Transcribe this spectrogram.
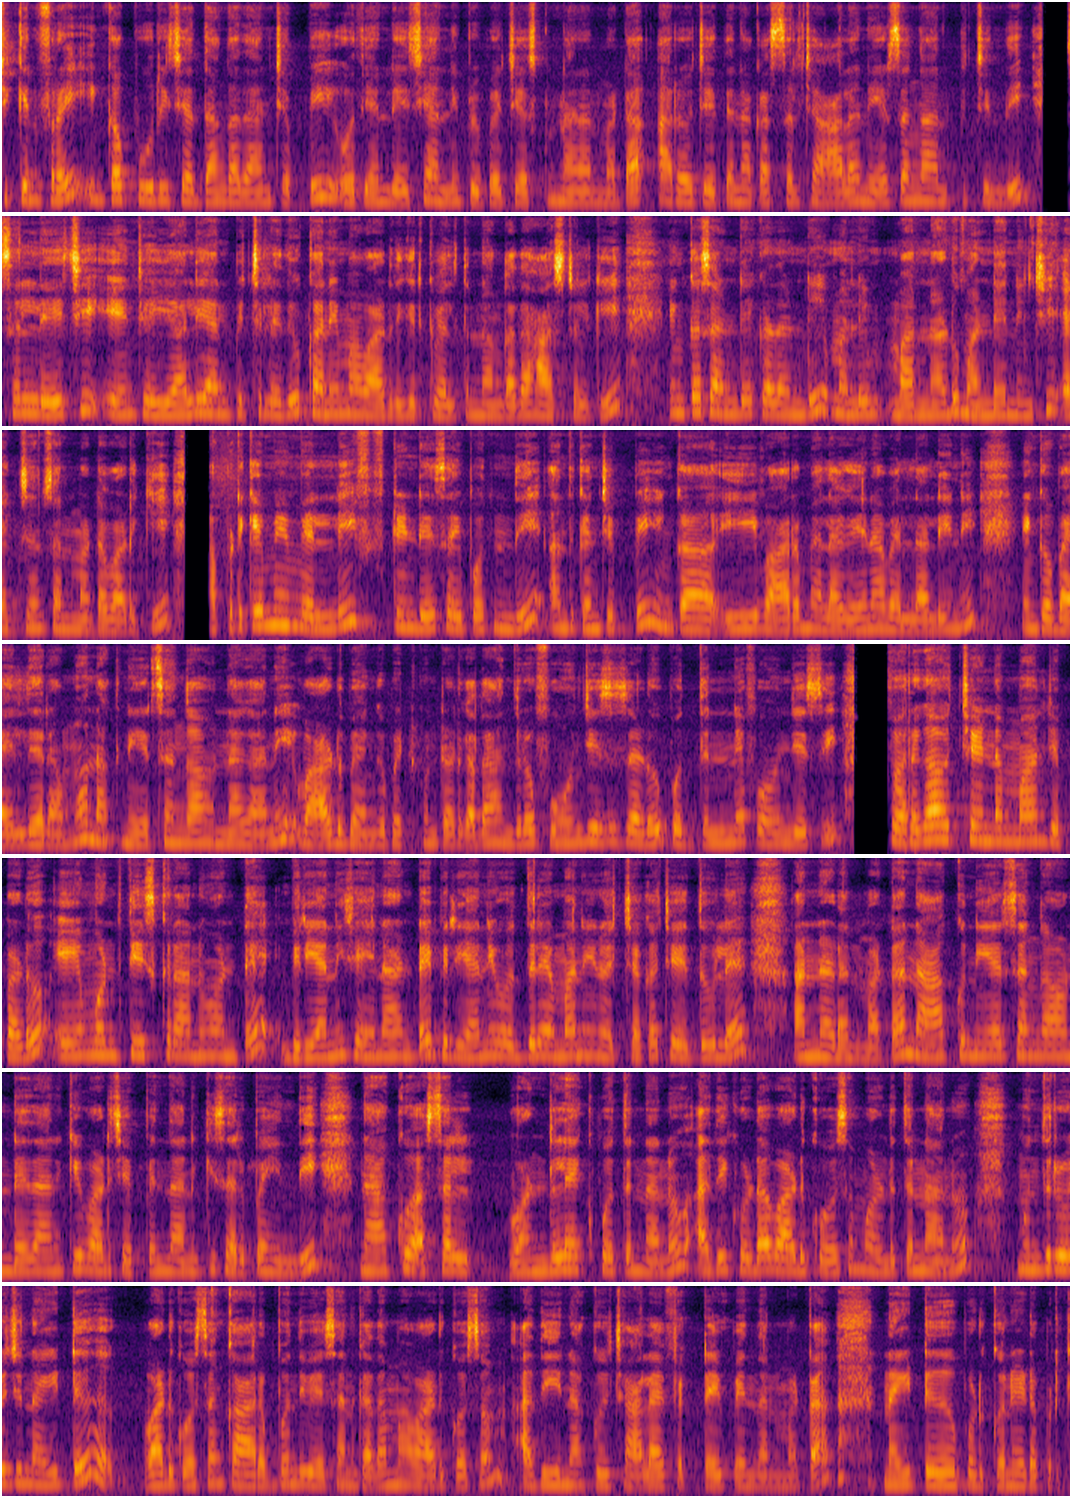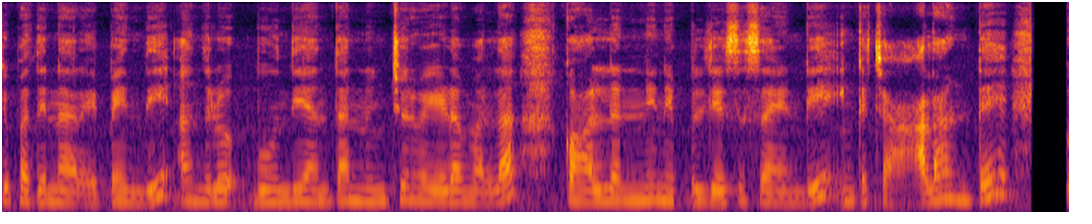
చికెన్ ఫ్రై ఇంకా పూరి చేద్దాం కదా అని చెప్పి ఉదయం లేచి అన్నీ ప్రిపేర్ చేసుకుంటున్నాను అనమాట ఆ రోజైతే నాకు అసలు చాలా నీరసంగా అనిపించింది. అసలు లేచి ఏం చెయ్యాలి అనిపించలేదు. కానీ మా వాడి దగ్గరికి వెళ్తున్నాం కదా హాస్టల్కి. ఇంకా సండే కదండి. మళ్ళీ మర్నాడు మండే నుంచి ఎగ్జామ్స్ అనమాట వాడికి. అప్పటికే మేము వెళ్ళి ఫిఫ్టీన్ డేస్ అయిపోతుంది. అందుకని చెప్పి ఇంకా ఈ వారం ఎలాగైనా వెళ్ళాలి అని ఇంకా బయలుదేరాము. నాకు నీరసంగా ఉన్నా కానీ వాడు బెంగ పెట్టుకుంటాడు కదా. అందులో ఫోన్ చేసేసాడు. పొద్దున్నే ఫోన్ చేసి త్వరగా వచ్చేయండి అమ్మా అని చెప్పాడు. ఏం వండి తీసుకురాను అంటే బిర్యానీ చేయనా అంటే బిర్యానీ వద్దులేమ్మా నేను వచ్చాక చేద్దులే అన్నాడనమాట. నాకు నీరసంగా ఉండేదానికి వాడు చెప్పిన దానికి సరిపోయింది. నాకు అసలు వండలేకపోతున్నాను. అది కూడా వాడి కోసం వండుతున్నాను. ముందు రోజు నైట్ వాడి కోసం కారబొంది వేశాను కదా మా వాడి కోసం. అది నాకు చాలా ఎఫెక్ట్ అయిపోయింది అనమాట నైట్ పడుకునేటప్పటికి పదిన్నర అయిపోయింది. అందులో బూందీ అంతా నుంచుని వేయడం వల్ల కాళ్ళన్నీ నొప్పులు చేసేసాయండి. ఇంకా చాలా అంటే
